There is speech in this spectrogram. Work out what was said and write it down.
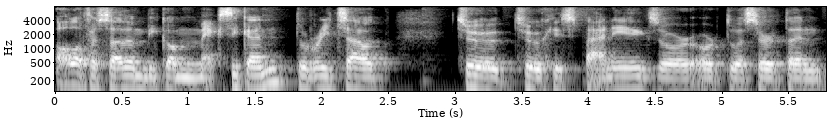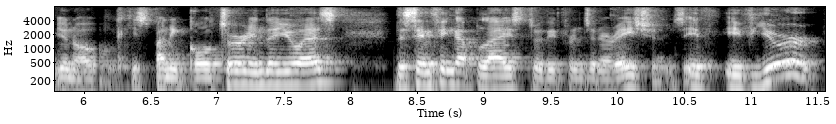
all of a sudden become Mexican to reach out to to Hispanics or or to a certain you know Hispanic culture in the U.S. The same thing applies to different generations. If if you're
